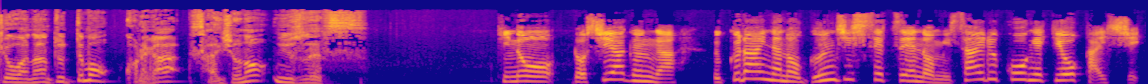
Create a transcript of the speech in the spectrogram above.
今日は何と言ってもこれが最初のニュースです昨日ロシア軍がウクライナの軍事施設へのミサイル攻撃を開始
